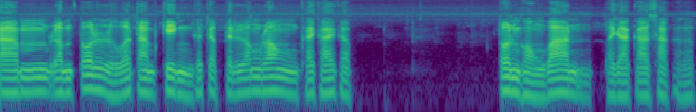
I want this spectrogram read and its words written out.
ตามลำต้นหรือว่าตามกิ่งก็จะเป็นร่องๆคล้าย ๆกับ ต้นของว่านพญากาศักดิ์ครับ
